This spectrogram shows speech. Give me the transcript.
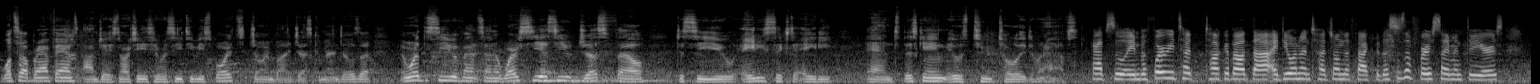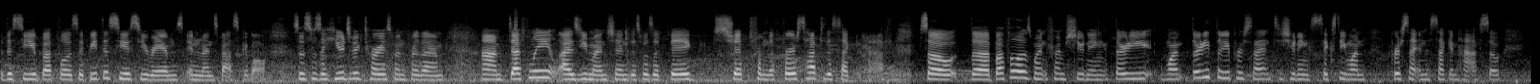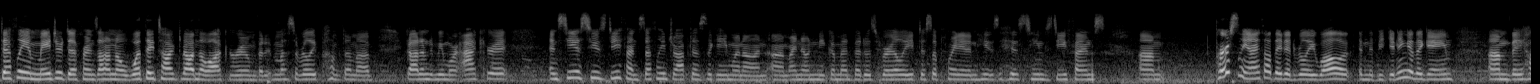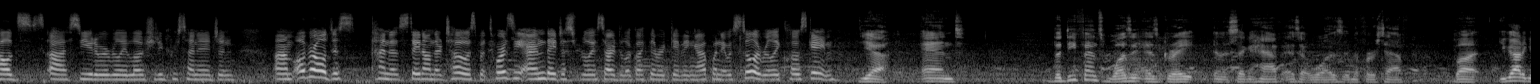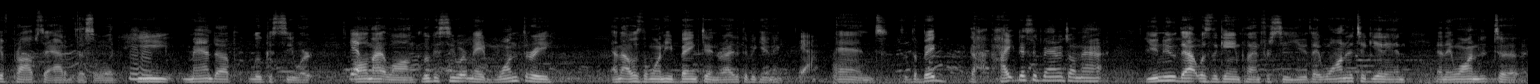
What's up, Ram fans? I'm Jayson Ortiz here with CTV Sports, joined by Jessica Mendoza, and we're at the CU Event Center where CSU just fell to CU 86 to 80 and this game, it was two totally different halves. Absolutely. And before we talk about that, I do want to touch on the fact that this is the first time in three years that the CU Buffaloes have beat the CSU Rams in men's basketball. So this was a huge victorious win for them. Um, definitely, as you mentioned, this was a big shift from the first half to the second half. So the Buffaloes went from shooting 31, 33% to shooting 61% in the second half. So definitely a major difference. I don't know what they talked about in the locker room, but it must have really pumped them up, got them to be more accurate. And CSU's defense definitely dropped as the game went on. Um, I know Niko Medved was really disappointed in his, his team's defense. Um, personally, I thought they did really well in the beginning of the game. Um, they held uh, CU to a really low shooting percentage and um, overall just kind of stayed on their toes. But towards the end, they just really started to look like they were giving up when it was still a really close game. Yeah, and the defense wasn't as great in the second half as it was in the first half. But you got to give props to Adam Thistlewood. Mm-hmm. He manned up Lucas Siewert yep. all night long. Lucas Siewert made one three, and that was the one he banked in right at the beginning. Yeah. And the big the height disadvantage on that, you knew that was the game plan for CU. They wanted to get in, and they wanted to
